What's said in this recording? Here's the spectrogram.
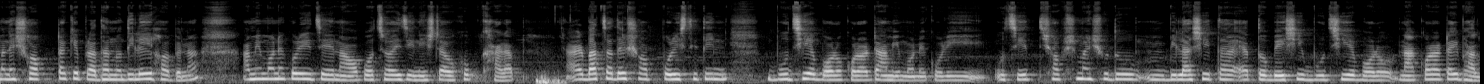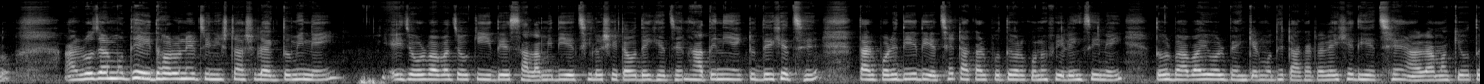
মানে শখটাকে প্রাধান্য দিলেই হবে না। আমি মনে করি যে না, অপচয় জিনিসটাও খুব খারাপ। আর বাচ্চাদের সব পরিস্থিতি বুঝিয়ে বড় করাটা আমি মনে করি উচিত। সবসময় শুধু বিলাসিতা এত বেশি বুঝিয়ে বড় না করাটাই ভালো। আর রোজার মধ্যে এই ধরনের জিনিসটা আসলে একদমই নেই। এই যে ওর বাবা যে ওকে ঈদের সালামি দিয়েছিল সেটাও দেখেছেন, হাতে নিয়ে একটু দেখেছে, তারপরে দিয়ে দিয়েছে, টাকার প্রতি ওর কোনো ফিলিংসই নেই। তো ওর বাবাই ওর ব্যাংকের মধ্যে টাকাটা রেখে দিয়েছে আর আমাকেও তো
